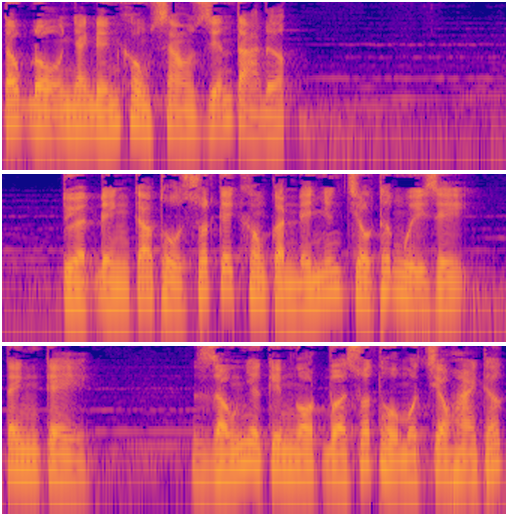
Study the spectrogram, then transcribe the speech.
tốc độ nhanh đến không sao diễn tả được. Tuyệt đỉnh cao thủ xuất kích không cần đến những chiêu thức ngụy dị, tinh kỳ. Giống như Kim Ngột vừa xuất thủ một chiêu hai thức,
